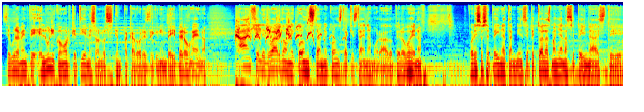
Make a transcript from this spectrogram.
Seguramente el único amor que tiene son los empacadores de Green Bay, pero bueno, Ángel Eduardo me consta, me consta que está enamorado, pero bueno, por eso se peina también, se todas las mañanas se peina este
